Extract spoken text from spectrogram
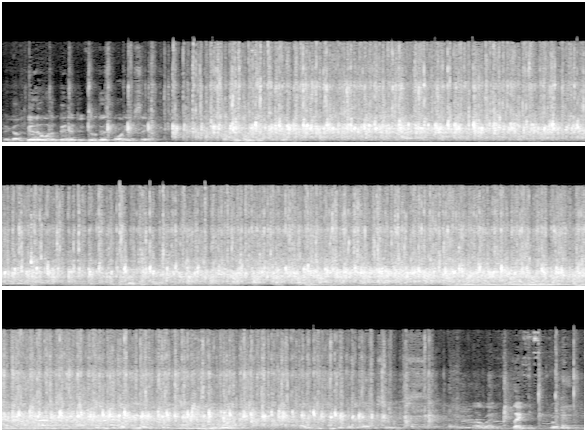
Because Billy would have been here to do this for himself. So we're doing this for Billy. All righty. Thank you.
